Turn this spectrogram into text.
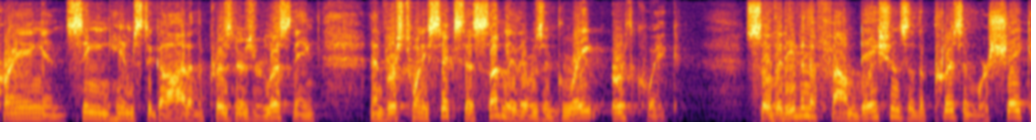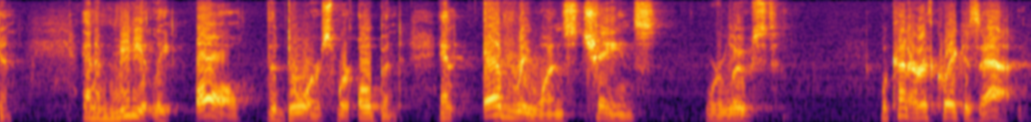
praying and singing hymns to God, and the prisoners are listening. And verse 26 says, Suddenly there was a great earthquake, so that even the foundations of the prison were shaken. And immediately all the doors were opened, and everyone's chains were loosed. What kind of earthquake is that?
